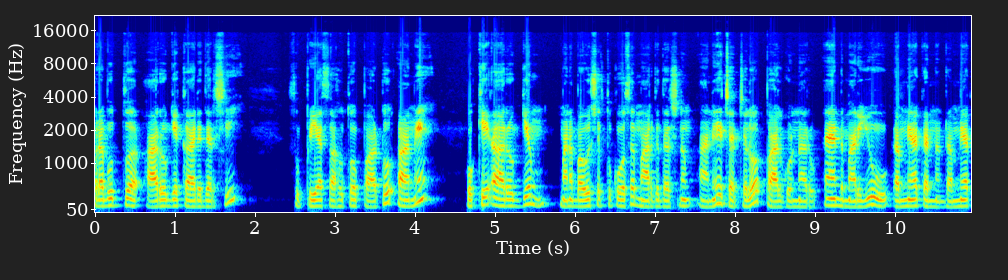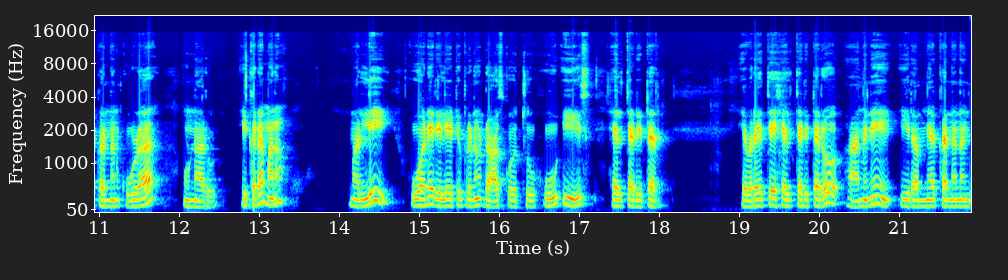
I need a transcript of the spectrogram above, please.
ప్రభుత్వ ఆరోగ్య కార్యదర్శి సుప్రియ సాహుతో పాటు ఆమె ఒకే ఆరోగ్యం మన భవిష్యత్తు కోసం మార్గదర్శనం అనే చర్చలో పాల్గొన్నారు. అండ్ మరియు రమ్యా కన్నన్ కన్నన్ కూడా ఉన్నారు. ఇక్కడ మనం మళ్ళీ హూ అనే రిలేటివ్ ప్రొనౌన్ రాసుకోవచ్చు. Who is health editor. ఎవరైతే హెల్త్ ఎడిటరో ఆమెనే ఈ రమ్య కన్నన్ అని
